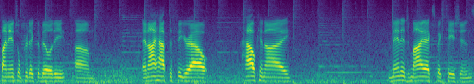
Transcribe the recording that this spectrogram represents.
financial predictability, um, and I have to figure out how can I manage my expectations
